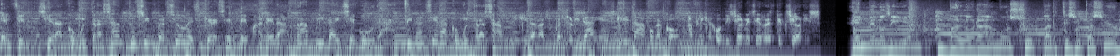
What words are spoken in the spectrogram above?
En Financiera como Ultrasan, tus inversiones crecen de manera rápida y segura. Financiera como Ultrasan, vigilada supersolidaria inscrita a Focacó. Aplica condiciones y restricciones. En Melodía, valoramos su participación.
